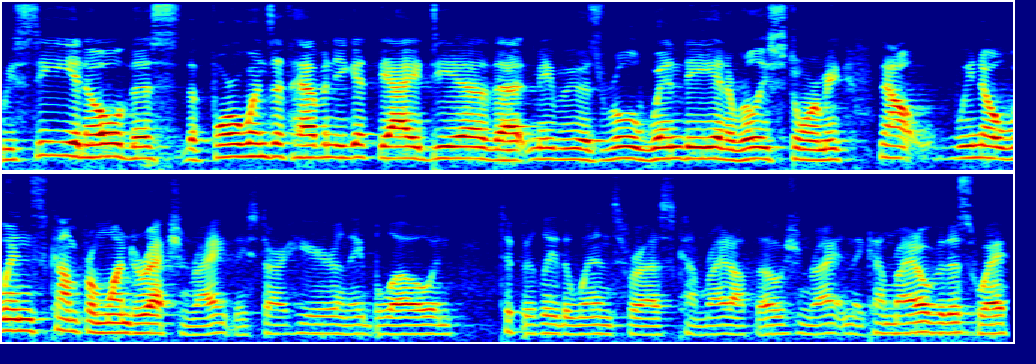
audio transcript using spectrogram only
we see, you know, this, the four winds of heaven, you get the idea that maybe it was real windy and a really stormy. Now, we know winds come from one direction, right? They start here and they blow, and typically the winds for us come right off the ocean, right? And they come right over this way.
